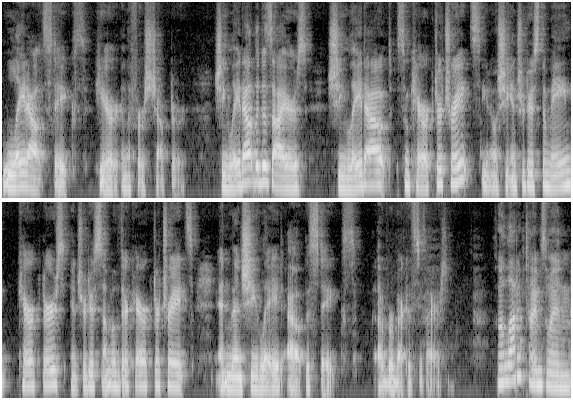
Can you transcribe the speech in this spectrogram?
laid out stakes here in the first chapter. She laid out the desires. She laid out some character traits. You know, she introduced the main characters, introduced some of their character traits, and then she laid out the stakes of Rebecca's desires. So, a lot of times when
